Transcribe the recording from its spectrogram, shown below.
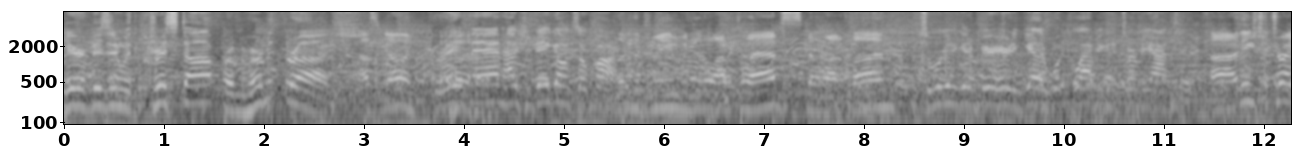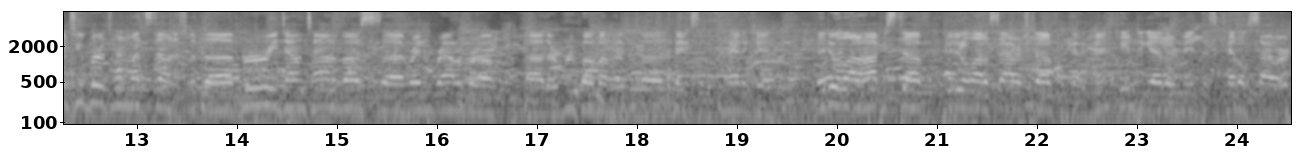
Here visiting with Christoph from Hermit Thrush. How's it going? Great, man. How's your day going so far? Living the dream. We did a lot of collabs. It's been a lot of fun. So we're gonna get a beer here together. What collab are you gonna turn me on to? Uh, I think you should try Two Birds, One Whetstone. It's with a brewery downtown of us, uh, right in Brattleboro. Uh, they're a brew pub on the, uh, the banks of the Connecticut. They do a lot of hoppy stuff. We do a lot of sour stuff. We kind of came together and made this kettle sour,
